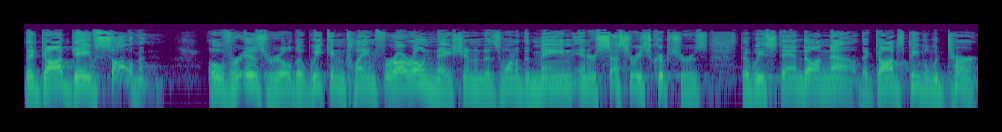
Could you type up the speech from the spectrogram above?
that god gave solomon over Israel that we can claim for our own nation. And it's one of the main intercessory scriptures that we stand on now that God's people would turn.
